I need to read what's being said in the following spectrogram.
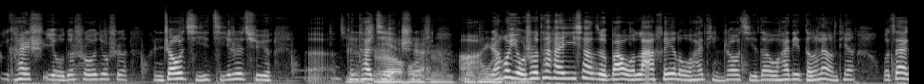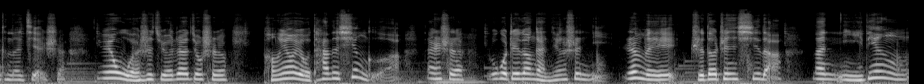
一开始有的时候就是很着急，急着去呃跟他解释啊，然后有时候他还一下子把我拉黑了，我还挺着急的，我还得等两天我再跟他解释，因为我是觉着就是朋友有他的性格，但是如果这段感情是你认为值得珍惜的，那你一定。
